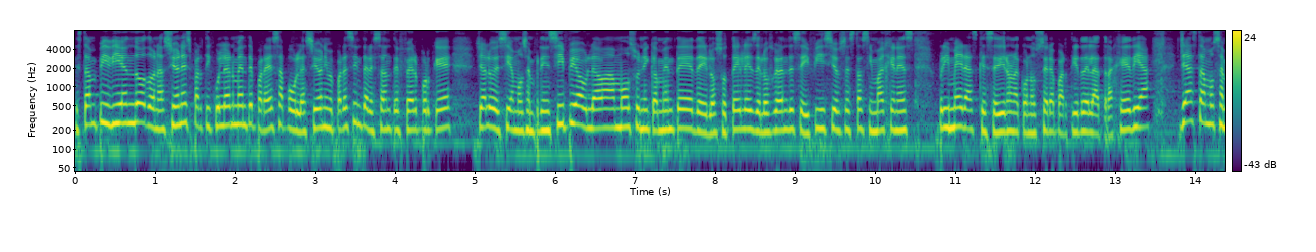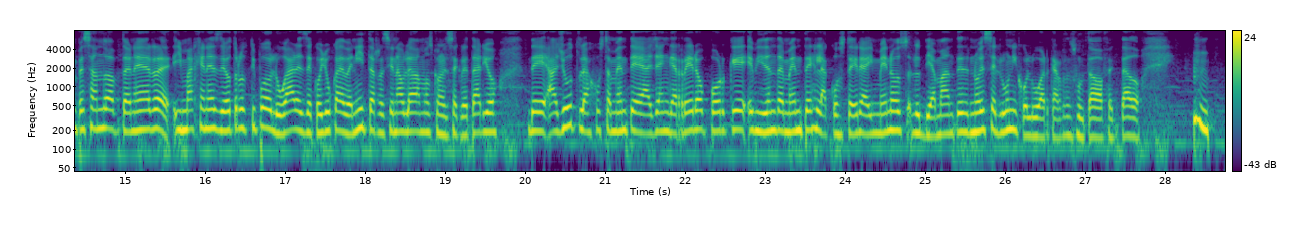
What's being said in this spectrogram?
Están pidiendo donaciones particularmente para esa población y me parece interesante, Fer, porque ya lo decíamos, en principio hablábamos únicamente de los hoteles, de los grandes edificios, estas imágenes primeras que se dieron a conocer a partir de la tragedia. Ya estamos empezando a obtener imágenes de otro tipo de lugares, de Coyuca de Benítez, recién hablábamos con el secretario de Ayutla, justamente allá en Guerrero, porque evidentemente la costera y menos diamantes no es el único lugar que ha resultado afectado.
